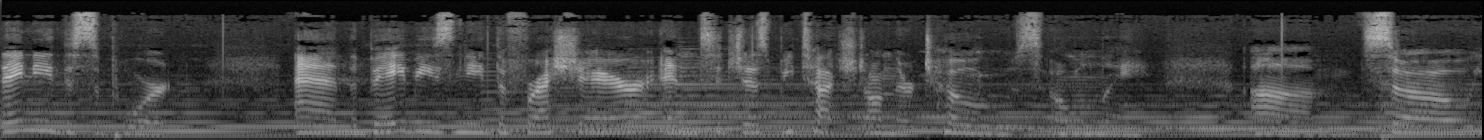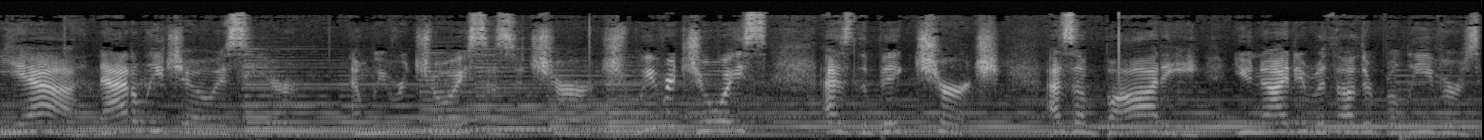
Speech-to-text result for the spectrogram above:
they need the support. And the babies need the fresh air and to just be touched on their toes only. Um, so, yeah, Natalie Joe is here, and we rejoice as a church. We rejoice as the big church, as a body united with other believers,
